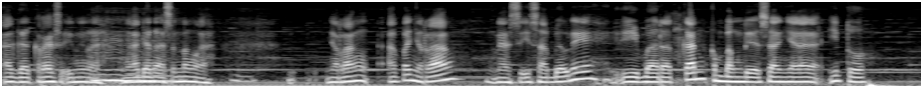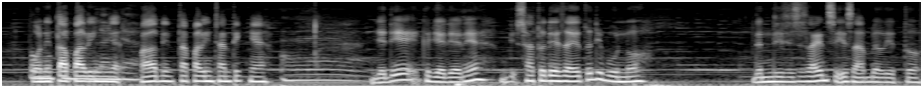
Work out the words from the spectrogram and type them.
agak keras inilah, Hmm. ada nggak seneng lah. Hmm. Nyerang apa nyerang? Nah si Isabel nih ibaratkan kembang desanya itu wanita paling wanita paling cantiknya. Oh. Jadi kejadiannya di satu desa itu dibunuh dan disisain si Isabel itu.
